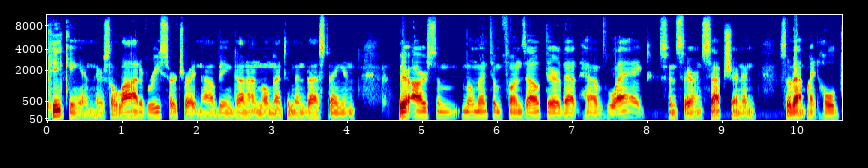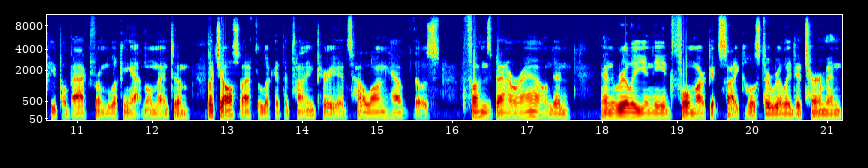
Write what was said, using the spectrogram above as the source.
peaking and there's a lot of research right now being done on momentum investing and there are some momentum funds out there that have lagged since their inception and so that might hold people back from looking at momentum. But you also have to look at the time periods. How long have those funds been around? And and really, you need full market cycles to really determine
